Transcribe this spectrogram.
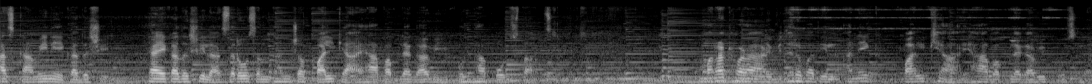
आज कामिनी एकादशी. ह्या एकादशीला सर्व संतांच्या पालख्या ह्या आपापल्या गावी पुन्हा पोचतात मराठवाडा आणि विदर्भातील अनेक पालख्या ह्या आपापल्या गावी पोचल्या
